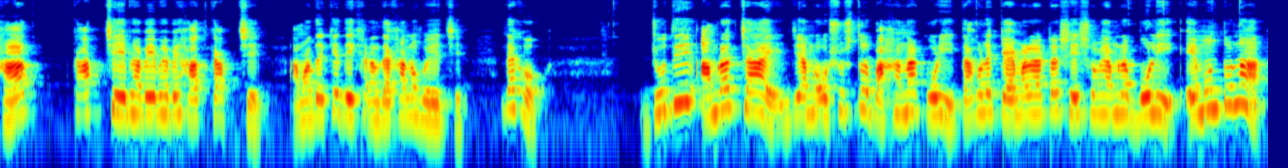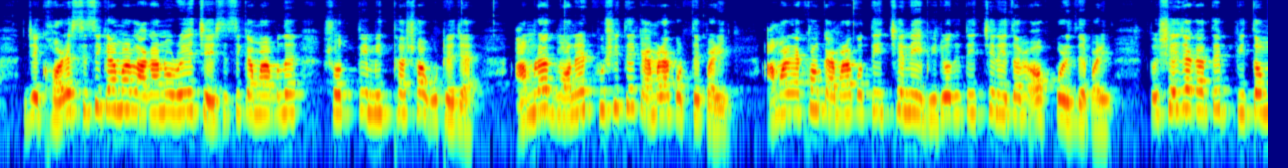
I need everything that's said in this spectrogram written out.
হাত কাঁপছে, এভাবে এভাবে হাত কাঁপছে। আমাদেরকে দেখানো হয়েছে। দেখো, যদি আমরা চাই যে আমরা অসুস্থ বাহানা করি, তাহলে ক্যামেরাটা সেই সময় আমরা বলি, এমন তো না যে ঘরে সিসি ক্যামেরা লাগানো রয়েছে, সিসি ক্যামেরা আমাদের সত্যি মিথ্যা সব উঠে যায়। আমরা মনের খুশিতে ক্যামেরা করতে পারি। আমার এখন ক্যামেরা করতে ইচ্ছে নেই, ভিডিও দিতে ইচ্ছে নেই, তো আমি অফ করে দিতে পারি। তো সেই জায়গাতে প্রীতম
